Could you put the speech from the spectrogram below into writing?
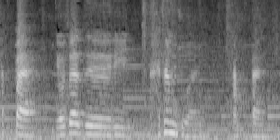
닭발. 여자들이 가장 좋아해요. 닭발.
